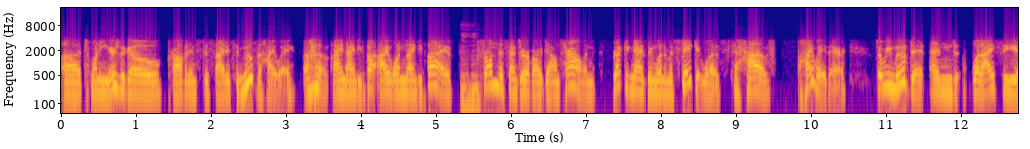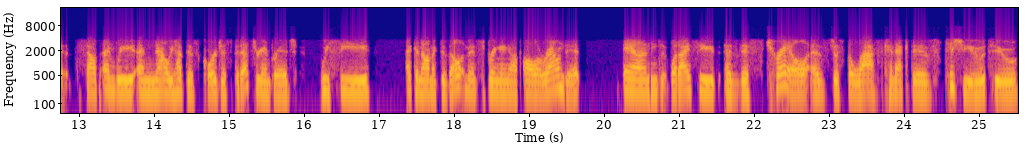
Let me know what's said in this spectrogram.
uh, 20 years ago, Providence decided to move the highway, uh, I-95, I-195, mm-hmm. from the center of our downtown, recognizing what a mistake it was to have a highway there. So we moved it, and what I see south, and we, and now we have this gorgeous pedestrian bridge. We see economic development springing up all around it, and what I see as this trail as just the last connective tissue to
